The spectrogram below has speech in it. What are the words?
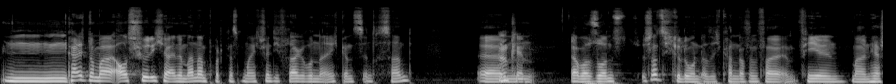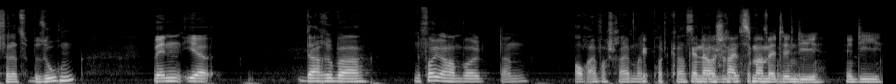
Hm, kann ich nochmal ausführlicher in einem anderen Podcast machen. Ich finde die Fragerunde eigentlich ganz interessant. Ähm, okay. Aber sonst, es hat sich gelohnt. Also ich kann auf jeden Fall empfehlen, mal einen Hersteller zu besuchen. Wenn ihr darüber eine Folge haben wollt, dann auch einfach schreiben an Podcast. Genau, schreibt es mal mit in die, in die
